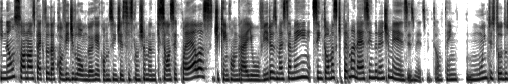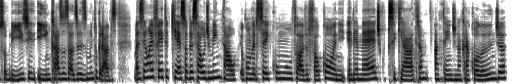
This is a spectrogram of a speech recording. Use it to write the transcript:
e não só no aspecto da Covid longa, que é como os cientistas estão chamando, que são as sequelas de quem contraiu o vírus, mas também sintomas que permanecem durante meses mesmo. Então tem muito estudo sobre isso e, em casos às vezes muito graves. Mas tem um efeito que é sobre a saúde mental. Eu conversei com o Flávio Falcone, ele é médico, psiquiatra, atende na Cracolândia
